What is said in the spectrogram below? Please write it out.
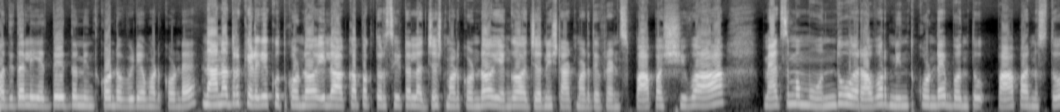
ಮಧ್ಯದಲ್ಲಿ ಎದ್ದೆ ಎದ್ದು ನಿಂತ್ಕೊಂಡು ವಿಡಿಯೋ ಮಾಡ್ಕೊಂಡೆ. ನಾನಾದರೂ ಕೆಳಗೆ ಕೂತ್ಕೊಂಡು, ಇಲ್ಲ ಅಕ್ಕಪಕ್ಕದವ್ರ ಸೀಟಲ್ಲಿ ಅಡ್ಜಸ್ಟ್ ಮಾಡ್ಕೊಂಡು, ಹೆಂಗೋ ಜರ್ನಿ ಸ್ಟಾರ್ಟ್ ಮಾಡಿದೆ ಫ್ರೆಂಡ್ಸ್ ಪಾಪ ಶಿವ ಮ್ಯಾಕ್ಸಿಮಮ್ ಒಂದೂವರೆ ಅವರ್ ನಿಂತ್ಕೊಂಡೇ ಬಂತು, ಪಾಪ ಅನ್ನಿಸ್ತು.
